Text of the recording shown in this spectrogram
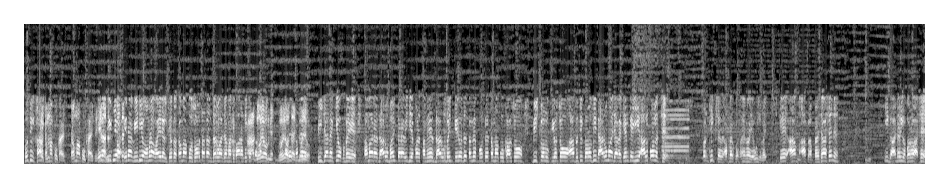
બધું ખાય. તમાકુ ખાય તમાકુ ખાય છે. એના વીડિયો એના વીડિયો હમણાં વાયરલ થયો તો તમાકુ સોરતા હતા દરવાજામાંથી બહાર નીકળતા જોયો મેં જોયો સાહેબ જોયો. બીજાને કયો ભાઈ તમારે દારૂ બંધ કરાવી દે પણ તમે દારૂ બંધ કર્યો છે તમે પોતે તમાકુ ખાવ છો બિસ્ટોલું પીઓ છો આ બધું કરો છો દારૂમાં જ આવે કેમ કે ઈ આલ્કોહોલ જ છે. પણ ઠીક છે આપણે એમાં એવું છે ભાઈ કે આમ આ પ્રજા છે ને ઈ ગાડરીઓ ભરવા છે.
